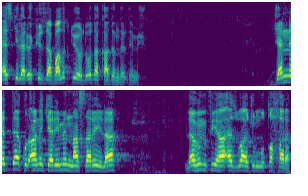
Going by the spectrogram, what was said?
eskiler öküzle balık diyordu, o da kadındır demiş. Cennette Kur'an-ı Kerim'in naslarıyla lehum fiha ezvacun mutahhara.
